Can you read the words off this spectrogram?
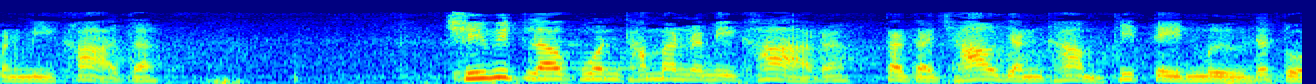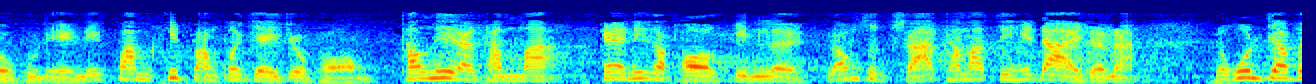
มันมีค่าจ้ะ ชีวิตเราควรทำมันมันมีค่านะตั้งแต่เช้ายันค่ำที่ตีนมือและตัวคุณเองนี่ความคิดความเข้าใจเจ้าของ เท่านี้แหละธรรมะแค่นี้ก็พอกินเลย ลองศึกษาธรรมะที่ให้ได้เถอะนะแล้วคุณจะไป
